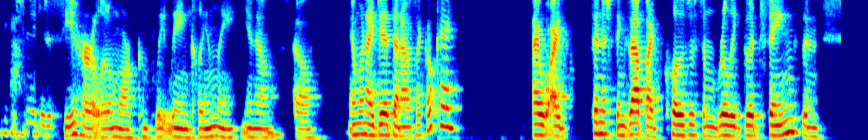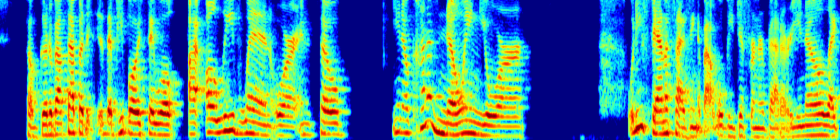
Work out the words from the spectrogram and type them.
Yeah. I just needed to see her a little more completely and cleanly, you know. Mm-hmm. So, and when I did, then I was like, okay. I, I finished things up. I closed with some really good things and felt good about that. But that people always say, well, I, I'll leave when, or, and so, you know, kind of knowing your, what are you fantasizing about will be different or better, you know, like,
